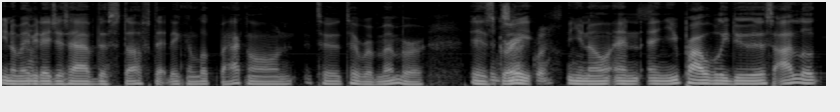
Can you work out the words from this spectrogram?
you know, maybe they just have this stuff that they can look back on to to remember is exactly. great, you know. And and you probably do this. I look,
